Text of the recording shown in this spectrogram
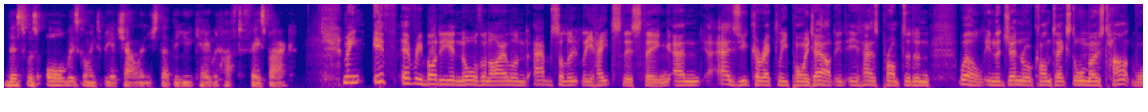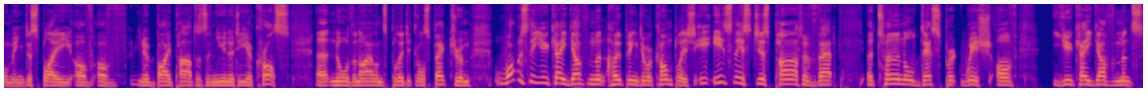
This was always going to be a challenge that the UK would have to face back. I mean, if everybody in Northern Ireland absolutely hates this thing, and as you correctly point out, it, it has prompted an, well, in the general context, almost heartwarming display of, of you know, bipartisan unity across uh, Northern Ireland's political spectrum. What was the UK government hoping to accomplish? Is this just part of that eternal desperate wish of UK governments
